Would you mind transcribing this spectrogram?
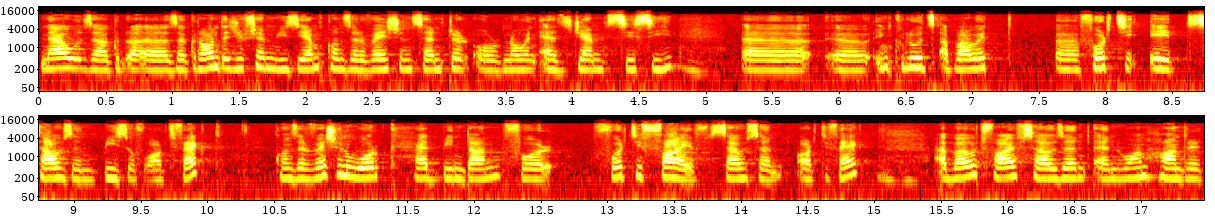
now the, uh, the Grand Egyptian Museum Conservation Center, or known as GEMCC, uh, uh, includes about uh, 48,000 pieces of artifact. Conservation work had been done for 45,000 artifacts. About 5,100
